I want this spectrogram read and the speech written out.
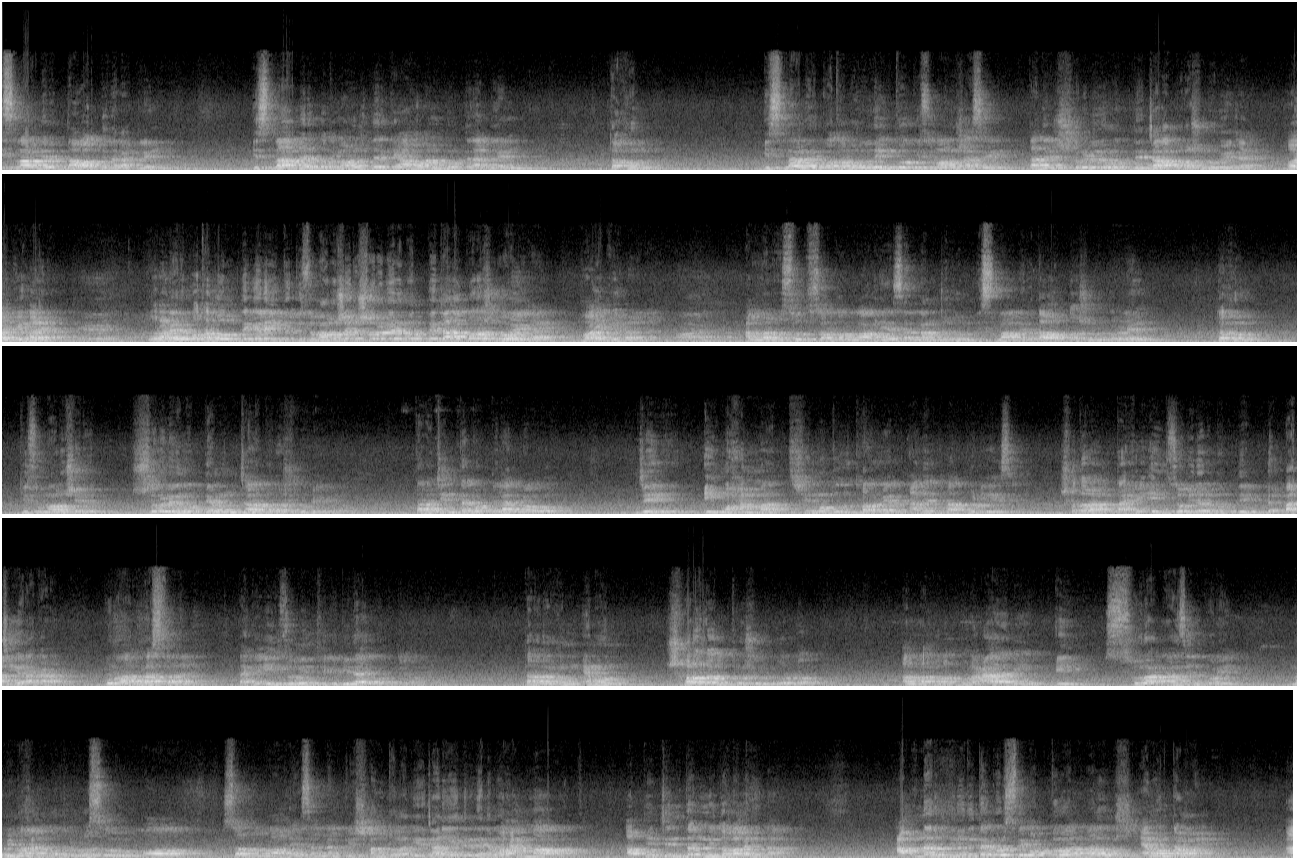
ইসলামের দাওয়াত দিতে লাগলেন, ইসলামের প্রতি মানুষদেরকে আহ্বান করতে লাগলেন, তখন ইসলামের কথা বললেই তো কিছু মানুষ আছে, তাদের শরীরের মধ্যে জ্বালা পড়া শুরু হয়ে যায়। হয় কি হয় কোরআনের কথা বলতে গেলেই তো কিছু মানুষের শরীরের মধ্যে জ্বালা পড়া শুরু হয়ে যায়। হয় কি হয় না? আল্লাহ রসুল সাল্লাম যখন ইসলামের দাওয়াত দেওয়া শুরু করলেন, তখন কিছু মানুষের শরীরের মধ্যে এমন পড়া শুরু হয়ে গেল। তারা চিন্তা করতে লাগল যে এই মোহাম্মদ, সে নতুন ধর্মের আবির্ভাব ঘটিয়েছে। সুতরাং তাকে এই জমিনের মধ্যে বাঁচিয়ে রাখার কোনো আর রাস্তা নেই। তাকে এই জমিন থেকে বিদায় করতে হবে। তারা যখন এমন ষড়যন্ত্র শুরু করল আল্লাহ রব্বুল আলামিন এই সূরা করে নবী রাসূলুল্লাহ সাল্লাল্লাহু আলাইহি সাল্লামকে দিয়ে জানিয়ে দিলেন, হে মুহাম্মদ, আপনি চিন্তান্বিত হবেন না। আপনার বিরোধিতা করছে বর্তমান মানুষ এমনটা নয়।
